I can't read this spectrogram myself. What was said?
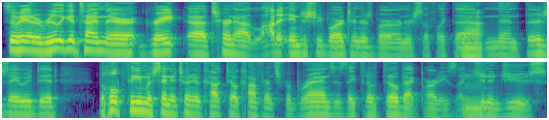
So we had a really good time there. Great uh, turnout. A lot of industry bartenders, bar owners, stuff like that. Yeah. And then Thursday we did the whole theme of San Antonio Cocktail Conference for brands is they throw throwback parties Mm. like gin and juice.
